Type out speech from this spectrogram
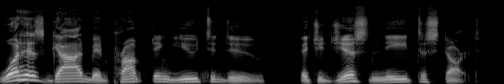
What has God been prompting you to do that you just need to start?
